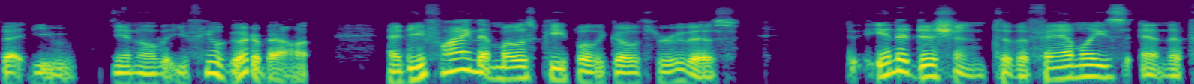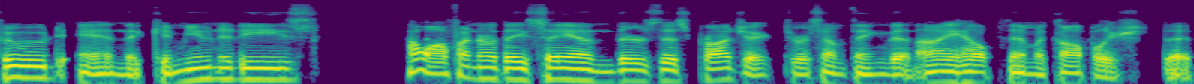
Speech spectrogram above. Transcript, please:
that you you know that you feel good about. And do you find that most people that go through this, in addition to the families and the food and the communities how often are they saying there's this project or something that I helped them accomplish? That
